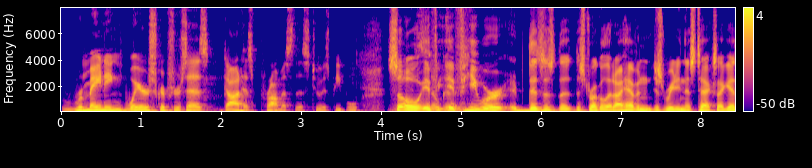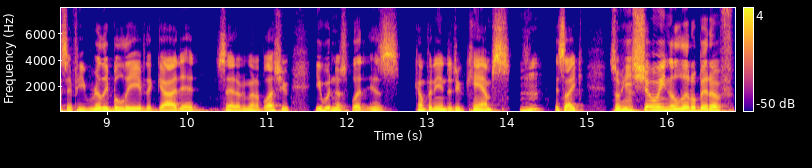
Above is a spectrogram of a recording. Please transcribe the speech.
remaining where Scripture says God has promised this to His people. So if good. if he were, this is the the struggle that I have in just reading this text. I guess if he really believed that God had said, "I'm going to bless you," he wouldn't have split his company into two camps. It's like so he's showing a little bit of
